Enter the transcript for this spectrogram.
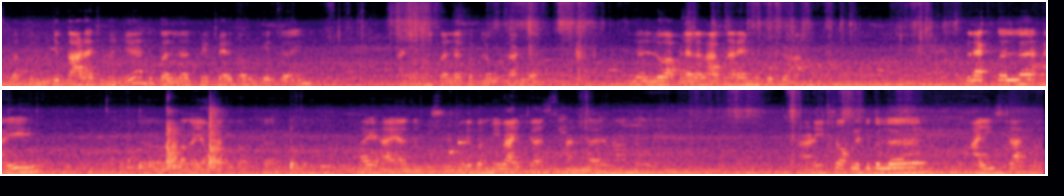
म्हणजे काढायची म्हणजे तू कलर प्रिपेअर करून घेतोय. आणि मी कलर कुठलं कुठलं आणलं येल्लो आपल्याला लागणार आहे मग कुठला. ब्लॅक कलर आहे. बघा एवढा तिथं वाटतं. आहे आहे अजून पिशवीमध्ये पण मी बाय चान्स आणला आणि चॉकलेटी कलर आईसच्या आतमध्ये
